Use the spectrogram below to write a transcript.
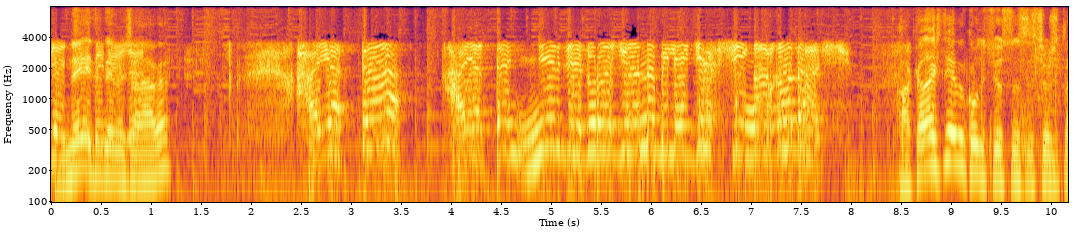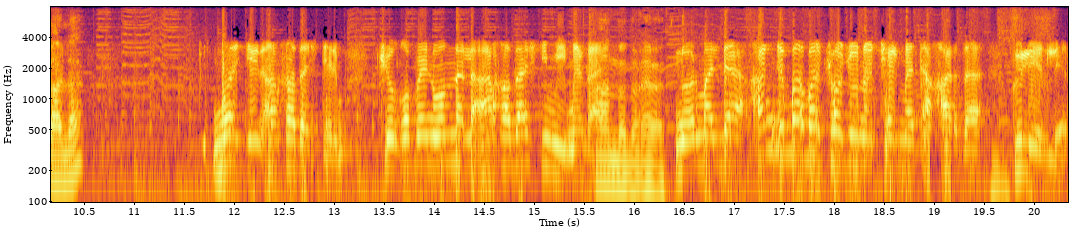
zaten. Neydi benim Demircan de. abi? Hayatta, hayatta nerede duracağını bileceksin arkadaş. Arkadaş diye mi konuşuyorsunuz siz çocuklarla? Gel arkadaş derim. Çünkü ben onlarla arkadaş gibiyim. efendim. Anladım evet. Normalde hangi baba çocuğuna çelme takar da gülerler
